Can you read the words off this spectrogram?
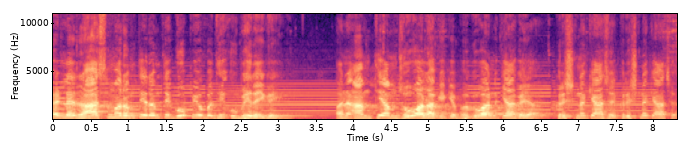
એટલે રાસમાં રમતી રમતી ગોપીઓ બધી ઊભી રહી ગઈ. અને આમથી આમ જોવા લાગી કે ભગવાન ક્યાં ગયા? કૃષ્ણ ક્યાં છે? કૃષ્ણ ક્યાં છે?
